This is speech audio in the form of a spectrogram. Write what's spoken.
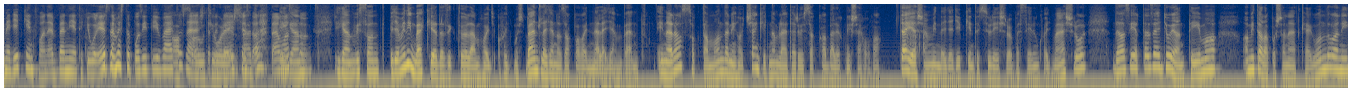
egyébként van ebben ilyen, hogy jól érzem ezt a pozitív változást? Abszolút Tehát, jól érzed. Igen, igen, viszont ugye mindig megkérdezik tőlem, hogy, hogy most bent legyen az apa, vagy ne legyen bent. Én erre azt szoktam mondani, hogy senkit nem lehet erőszakkal belökni sehova. Teljesen mindegy egyébként, hogy szülésről beszélünk, vagy másról, de azért ez egy olyan téma, amit alaposan át kell gondolni.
